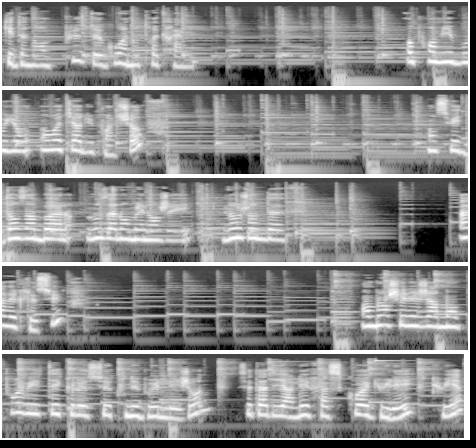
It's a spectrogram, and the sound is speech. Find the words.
qui donneront plus de goût à notre crème. Au premier bouillon, on retire du point de chauffe. Ensuite, dans un bol, nous allons mélanger nos jaunes d'œufs avec le sucre. On blanchit légèrement pour éviter que le sucre ne brûle les jaunes, c'est-à-dire les faces coagulées, cuire.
